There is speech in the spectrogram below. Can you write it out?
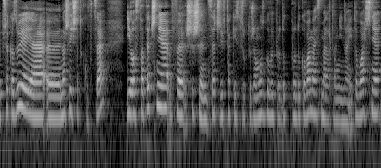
y, przekazuje je y, naszej siatkówce i ostatecznie w szyszynce, czyli w takiej strukturze mózgu, wyprodukowana jest melatonina. I to właśnie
